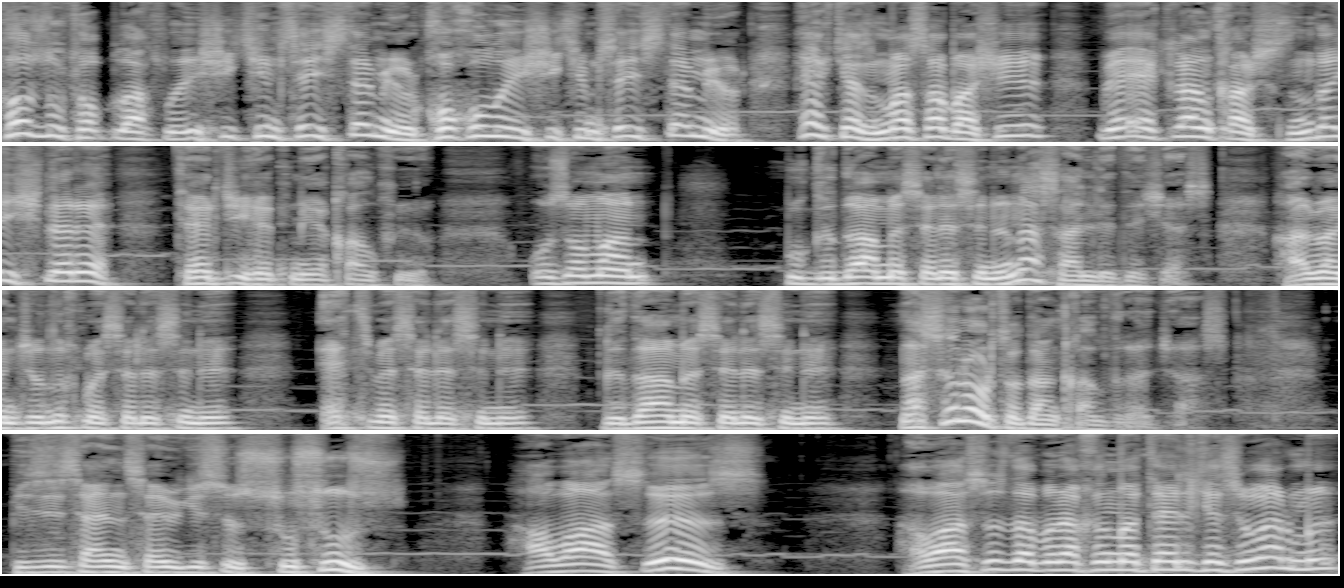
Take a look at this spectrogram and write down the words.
Tozlu toplaklı işi kimse istemiyor. Kokulu işi kimse istemiyor. Herkes masa başı ve ekran karşısında işlere tercih etmeye kalkıyor. O zaman bu gıda meselesini nasıl halledeceğiz? Hayvancılık meselesini, et meselesini, gıda meselesini nasıl ortadan kaldıracağız? Bizi sen sevgisiz, susuz, havasız, havasız da bırakılma tehlikesi var mı?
